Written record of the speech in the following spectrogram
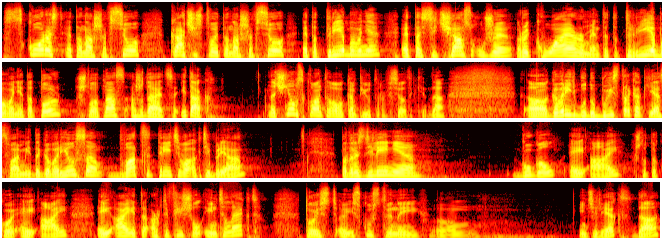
скорость – это наше все, качество – это наше все, это требование, это сейчас уже requirement, это требование, это то, что от нас ожидается. Итак, начнем с квантового компьютера все-таки. Да. А, говорить буду быстро, как я с вами договорился. 23 октября подразделение Google AI. Что такое AI? AI — это Artificial Intellect, то есть э, искусственный эм, интеллект, да,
